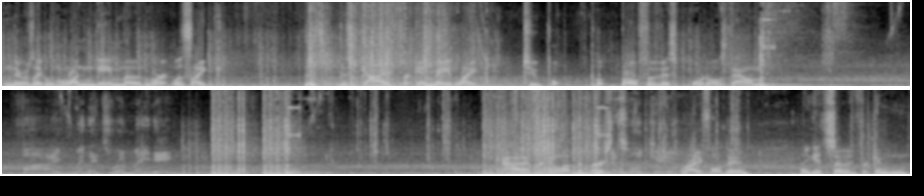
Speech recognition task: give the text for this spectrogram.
And there was like one game mode where it was like this this guy freaking made like two put both of his portals down. Five minutes remaining. God, I freaking love the burst rifle, dude. Like, it's so freaking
